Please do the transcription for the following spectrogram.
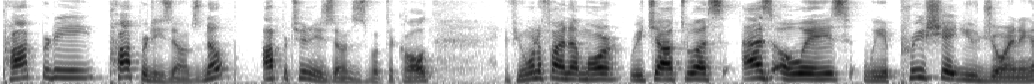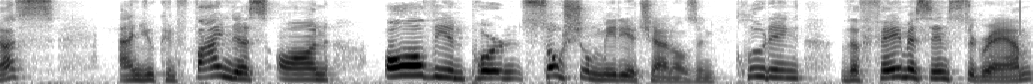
Property property zones. Nope, opportunity zones is what they're called. If you want to find out more, reach out to us. As always, we appreciate you joining us, and you can find us on all the important social media channels, including the famous Instagram.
